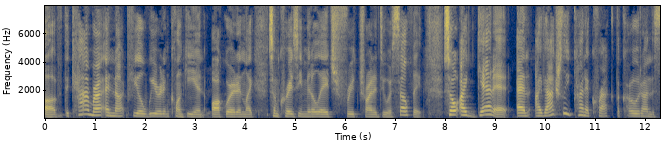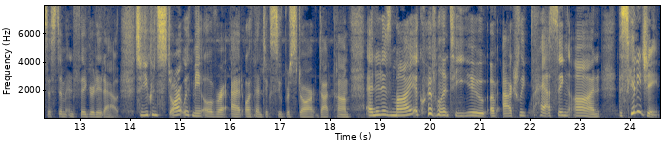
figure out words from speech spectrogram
of the camera and not feel weird and clunky and awkward and like some crazy middle-aged freak trying to do a selfie. So I get it. And I've actually kind of cracked the code on the system and figured it out. So you can start with me over at AuthenticSuperstar.com. And it is my equivalent to you of actually passing on the skinny jean.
